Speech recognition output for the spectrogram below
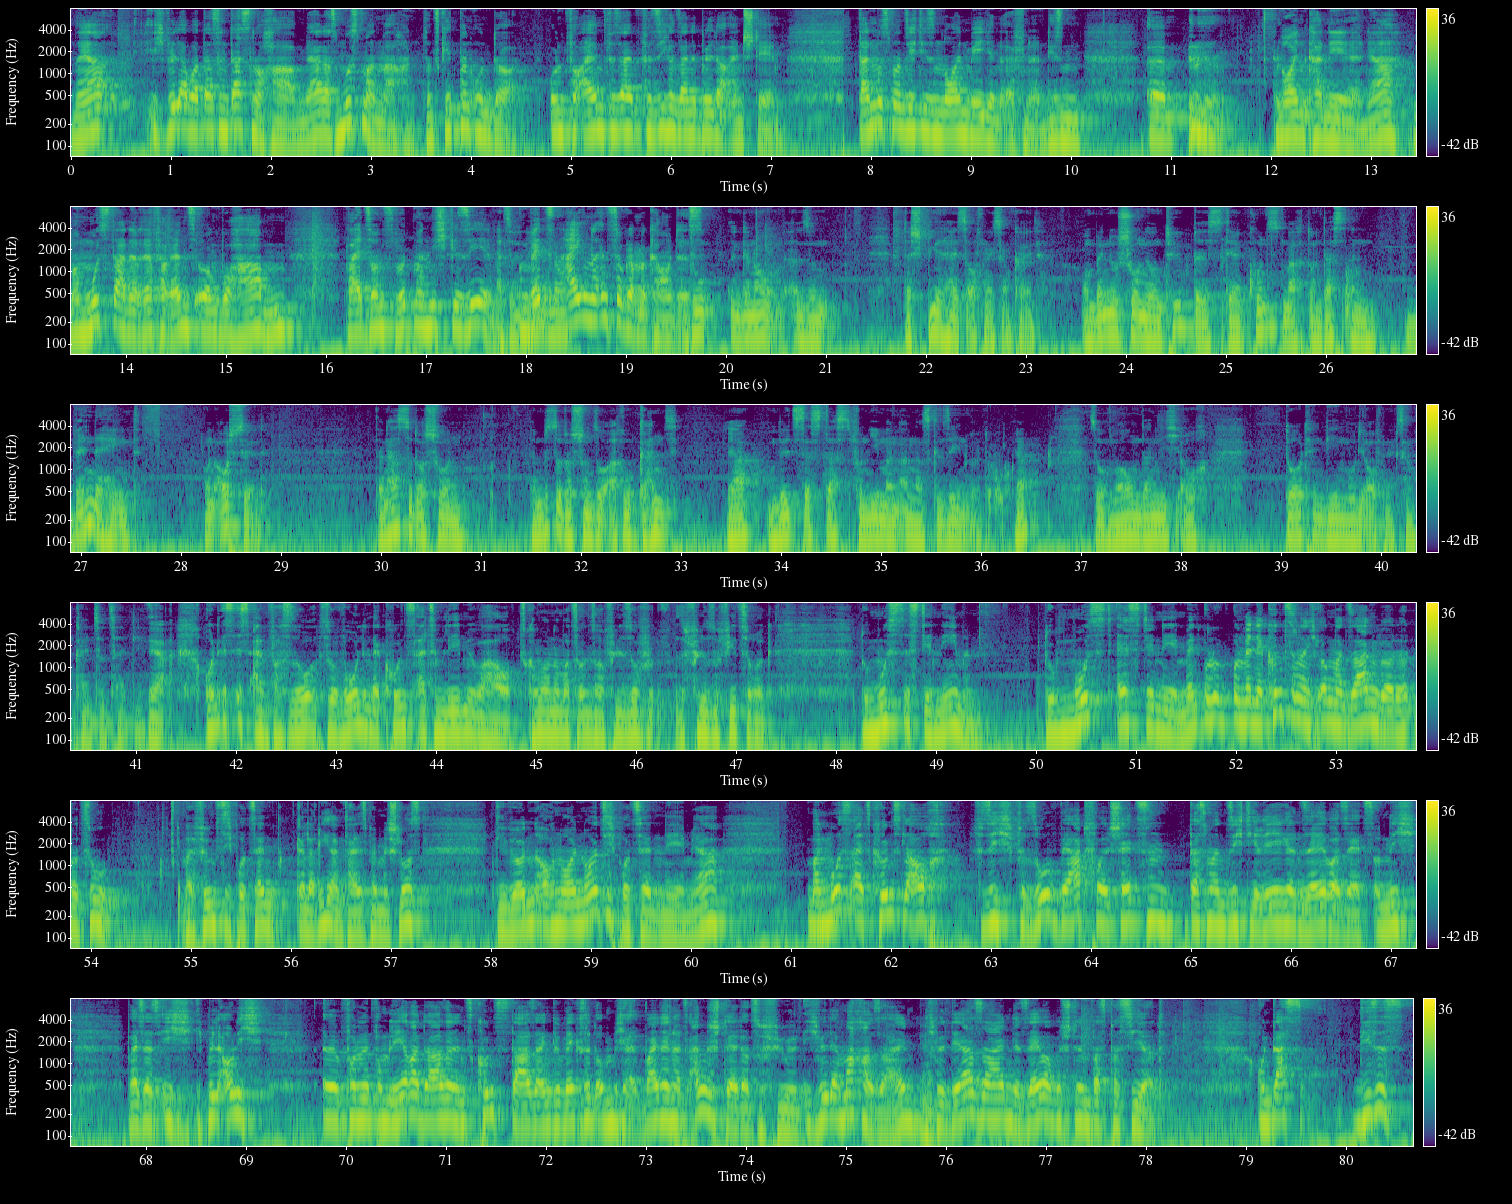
Naja, ich will aber das und das noch haben. Ja, das muss man machen, sonst geht man unter. Und vor allem für, sein, für sich und seine Bilder einstehen. Dann muss man sich diesen neuen Medien öffnen, diesen ähm, neuen Kanälen. Ja? Man muss da eine Referenz irgendwo haben, weil sonst wird man nicht gesehen. Also, und ja, wenn es ein genau. eigener Instagram-Account ist. Du, genau, also das Spiel heißt Aufmerksamkeit. Und wenn du schon so ein Typ bist, der Kunst macht und das an Wände hängt und ausstellt, dann hast du doch schon, dann bist du doch schon so arrogant, ja, und willst, dass das von jemand anders gesehen wird, ja? So, warum dann nicht auch dorthin gehen, wo die Aufmerksamkeit zurzeit liegt? Ja, und es ist einfach so, sowohl in der Kunst als im Leben überhaupt. Jetzt kommen wir nochmal zu unserer Philosoph Philosophie zurück. Du musst es dir nehmen. Du musst es dir nehmen. Wenn, und, und wenn der Künstler nicht irgendwann sagen würde, hört mal zu, bei 50% Galerieanteil ist bei mir Schluss, die würden auch 99% nehmen, ja. Man muss als Künstler auch für sich für so wertvoll schätzen, dass man sich die Regeln selber setzt und nicht, weiß das ich, ich bin auch nicht äh, von, vom Lehrerdasein ins Kunstdasein gewechselt, um mich weiterhin als Angestellter zu fühlen. Ich will der Macher sein. Ich will der sein, der selber bestimmt, was passiert. Und das, dieses,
